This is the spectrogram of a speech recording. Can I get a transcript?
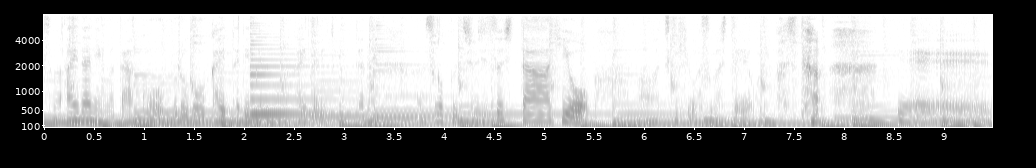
その間にまたこうブログを書いたりメルマガを書いたりといったねすごく充実した日を月日を過ごしておりました。え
